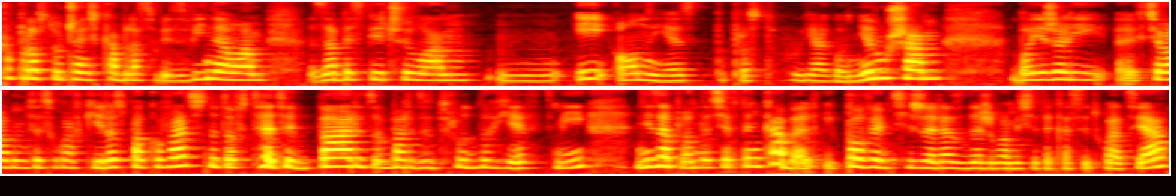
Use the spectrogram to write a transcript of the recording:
po prostu część kabla sobie zwinęłam, zabezpieczyłam mm, i on jest po prostu, ja go nie ruszam, bo jeżeli e, chciałabym te słuchawki rozpakować, no to wtedy bardzo, bardzo trudno jest mi nie zaplątać się w ten kabel. I powiem Ci, że raz zdarzyła mi się taka sytuacja,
